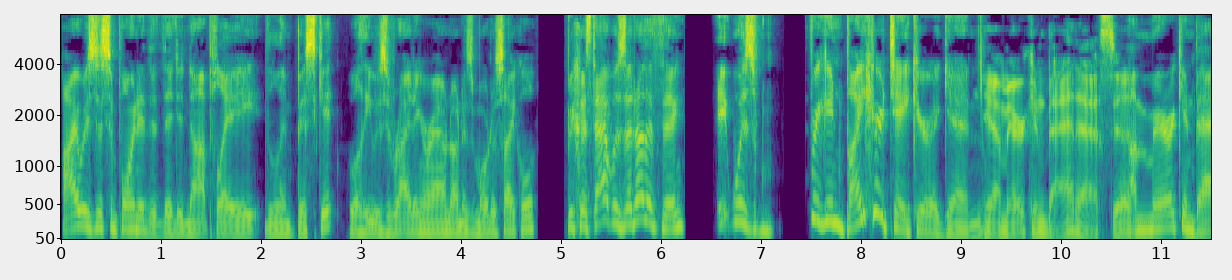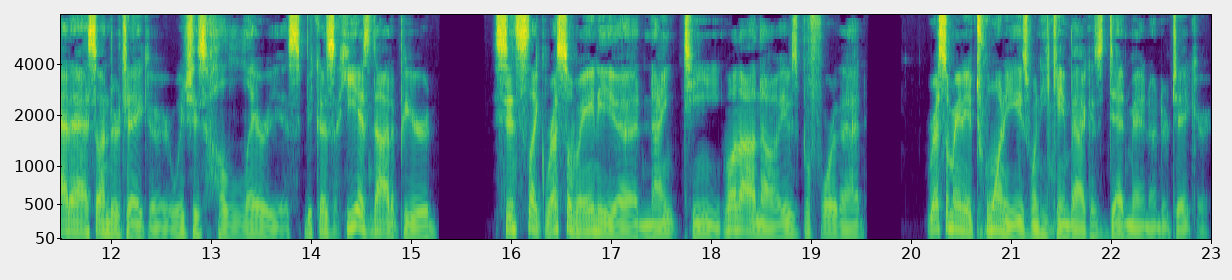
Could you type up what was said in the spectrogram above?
I was disappointed that they did not play Limp Bizkit while he was riding around on his motorcycle because that was another thing. It was friggin' Biker Taker again. yeah, American Badass. Yeah, American Badass Undertaker, which is hilarious because he has not appeared since like WrestleMania 19. Well, no, no, it was before that. WrestleMania 20 is when he came back as Deadman Undertaker.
